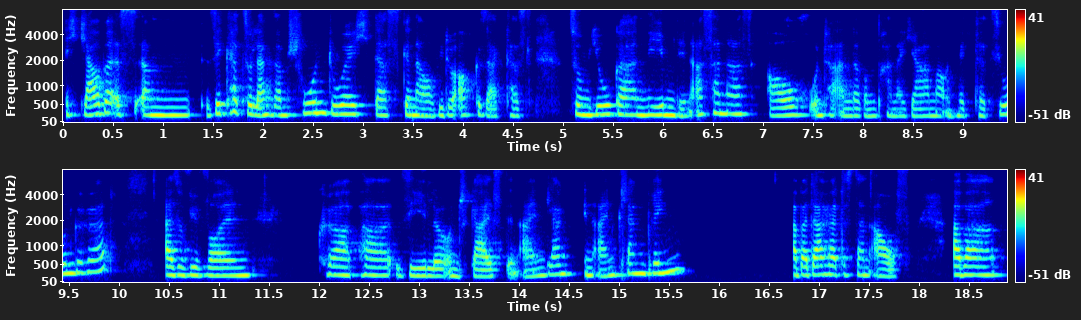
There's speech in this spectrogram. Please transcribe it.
ich glaube, es ähm, sickert so langsam schon durch, dass genau, wie du auch gesagt hast, zum Yoga neben den Asanas auch unter anderem Pranayama und Meditation gehört. Also wir wollen Körper, Seele und Geist in Einklang, in Einklang bringen. Aber da hört es dann auf. Aber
